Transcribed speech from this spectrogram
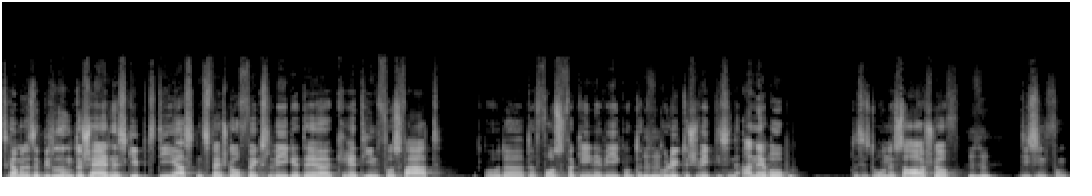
Jetzt kann man das ein bisschen unterscheiden. Es gibt die ersten zwei Stoffwechselwege, der Kreatinphosphat oder der phosphogene Weg und der mhm. glykolytische Weg, die sind anaerob, das heißt ohne Sauerstoff. Mhm. Die sind von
